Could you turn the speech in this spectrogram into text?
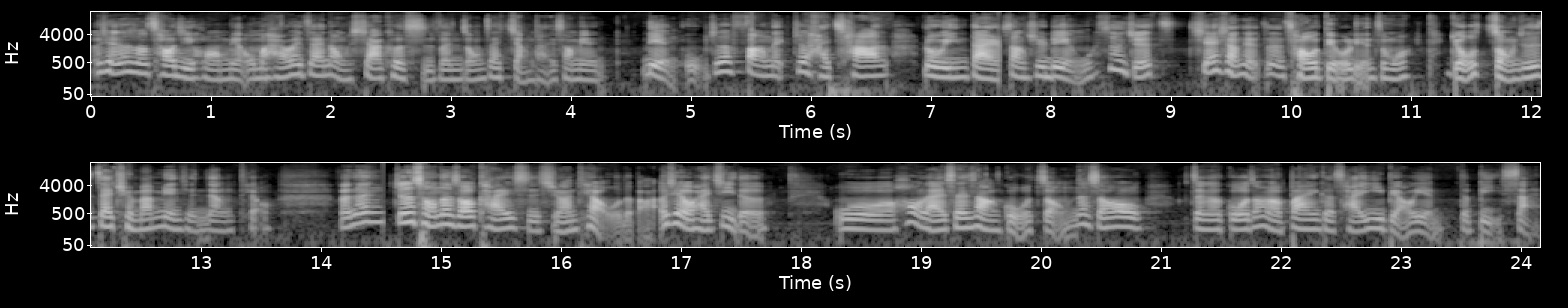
而且那时候超级荒谬，我们还会在那种下课十分钟在讲台上面练舞，就是放那，就是还插录音带上去练舞。真的觉得现在想起来真的超丢脸，怎么有种就是在全班面前这样跳？反正就是从那时候开始喜欢跳舞的吧。而且我还记得我后来升上国中，那时候整个国中有办一个才艺表演的比赛。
